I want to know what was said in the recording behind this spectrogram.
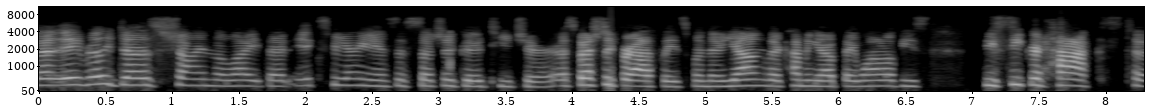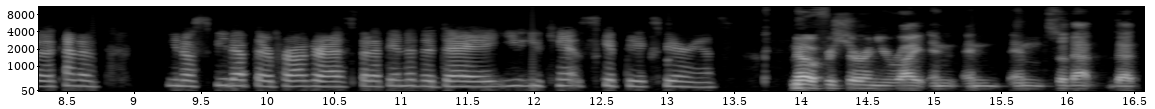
that it really does shine the light that experience is such a good teacher, especially for athletes when they're young, they're coming up, they want all these these secret hacks to kind of you know speed up their progress. But at the end of the day, you you can't skip the experience. No, for sure, and you're right, and and and so that that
